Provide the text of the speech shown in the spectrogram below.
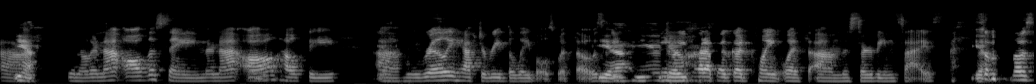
Um, yeah. You know, they're not all the same. They're not all healthy. Um, you really have to read the labels with those. Yeah, you, you, do. Know, you brought up a good point with um, the serving size. Yeah. Some of those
